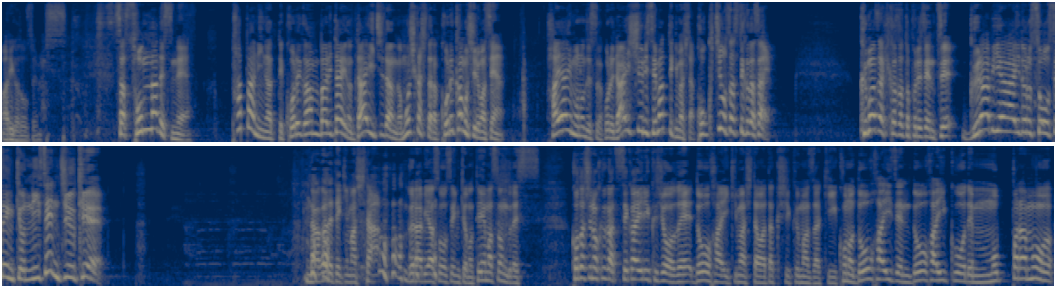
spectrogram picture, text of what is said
ありがとうございます。さあそんなですねパパになってこれ頑張りたいの第1弾がもしかしたらこれかもしれません。早いものですがこれ来週に迫ってきました。告知をさせてください。熊崎風人プレゼンツグラビアアイドル総選挙2019流れてきました。グラビア総選挙のテーマソングです。今年の9月世界陸上でドーハ行きました私熊崎。このドーハ以前ドーハ以降でもっぱらもう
